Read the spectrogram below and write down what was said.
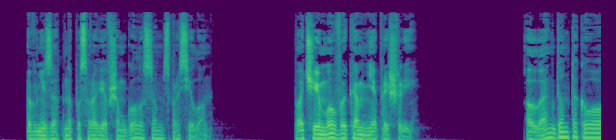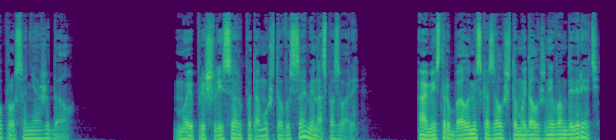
— внезапно посуровевшим голосом спросил он, «почему вы ко мне пришли?» Лэнгдон такого вопроса не ожидал. «Мы пришли, сэр, потому что вы сами нас позвали. А мистер Беллами сказал, что мы должны вам доверять».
